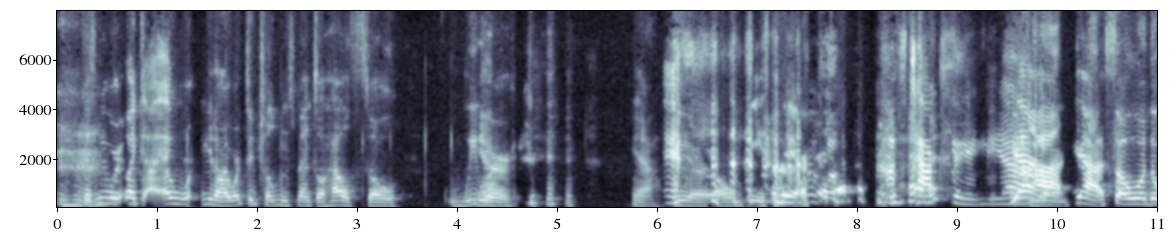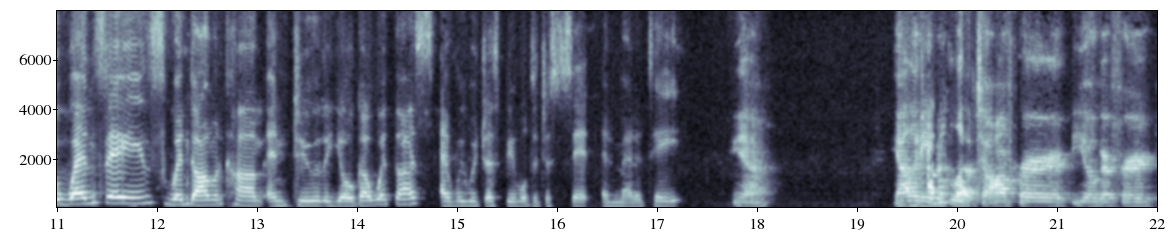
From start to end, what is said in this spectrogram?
mm-hmm. because we were like, I, you know, I worked in children's mental health, so we yeah. were yeah, we are our own beast there. it's taxing. Yeah. Yeah. Yeah. So the Wednesdays when Don would come and do the yoga with us, and we would just be able to just sit and meditate. Yeah. Yeah. Like I would love to offer yoga for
